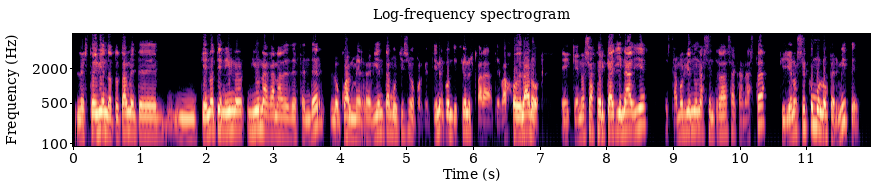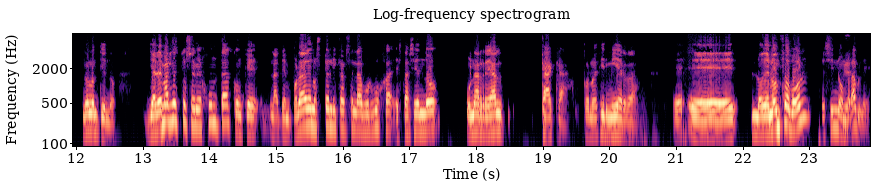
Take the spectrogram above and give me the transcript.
Le estoy viendo totalmente mm, que no tiene ni una, gana de defender, lo cual me revienta muchísimo porque tiene condiciones para debajo del aro eh, que no se acerque allí nadie. Estamos viendo unas entradas a canasta que yo no sé cómo lo permite, no lo entiendo. Y además de esto se me junta con que la temporada de los Pelicans en la burbuja está siendo una real caca, por no decir mierda. Eh, eh, lo de Lonzo Ball es innombrable.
